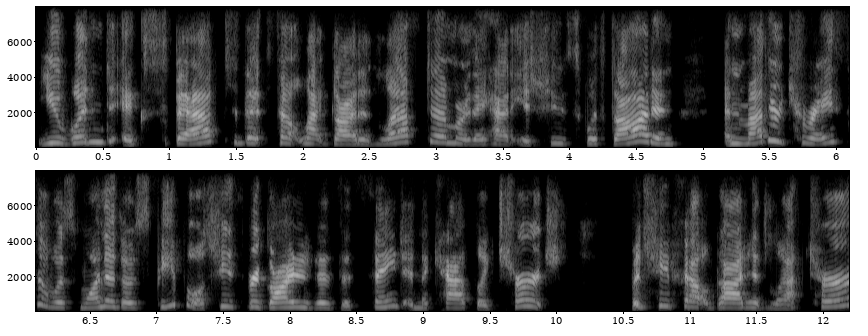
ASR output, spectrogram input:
you wouldn't expect that felt like God had left them or they had issues with God. And and Mother Teresa was one of those people. She's regarded as a saint in the Catholic Church, but she felt God had left her.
